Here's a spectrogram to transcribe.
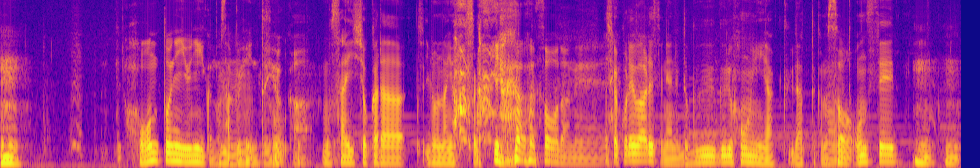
うん本当にユニークな作品というか、もう最初からいろんな要素が。いやそうだね。確かこれはあれですよね。あの Google 翻訳だったかな。音声うんうん。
